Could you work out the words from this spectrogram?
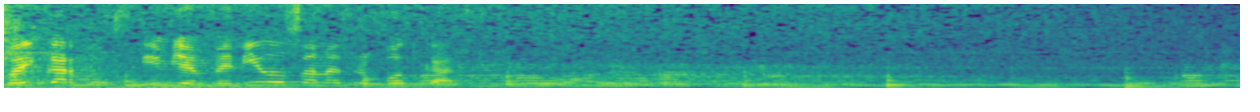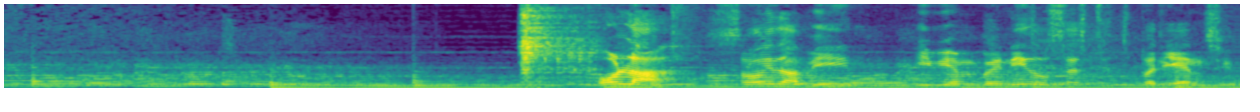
soy Carlos y bienvenidos a nuestro podcast. Hola, soy David y bienvenidos a esta experiencia.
